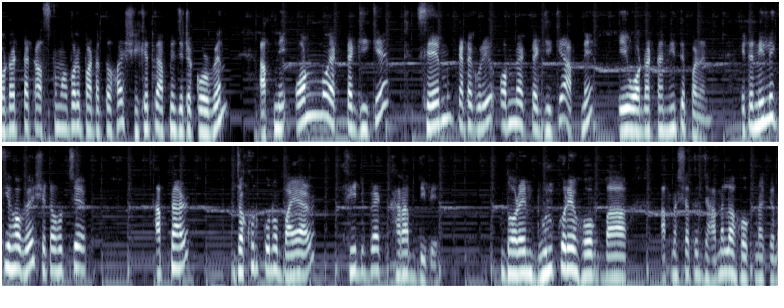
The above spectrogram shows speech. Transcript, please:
অর্ডারটা কাস্টমার পরে পাঠাতে হয়, সেক্ষেত্রে আপনি যেটা করবেন, আপনি অন্য একটা গিকে সেম ক্যাটাগরি অন্য একটা গিকে আপনি এই অর্ডারটা নিতে পারেন। এটা নিলে কি হবে, সেটা হচ্ছে আপনার যখন কোনো বায়ার ফিডব্যাক খারাপ দিবে, ধরেন ভুল করে হোক বা আপনার সাথে ঝামেলা হোক না কেন,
